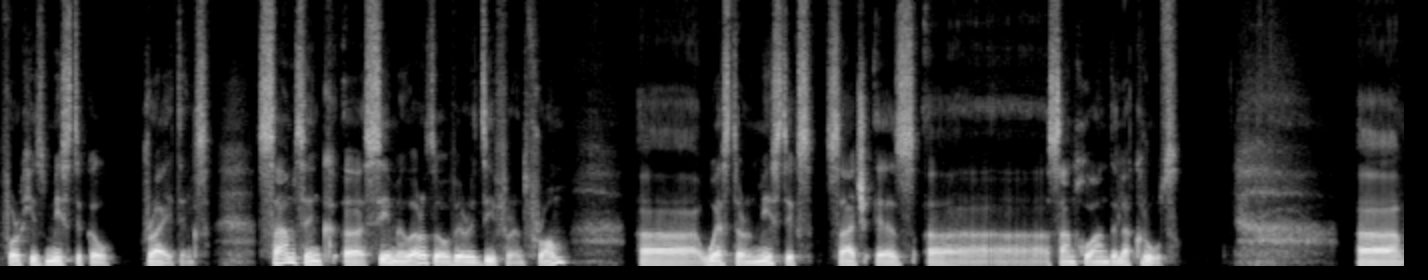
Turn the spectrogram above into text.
for his mystical writings. Something uh, similar, though very different from uh, Western mystics such as uh, San Juan de la Cruz. Uh,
